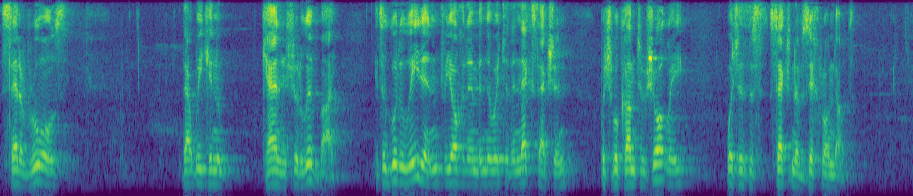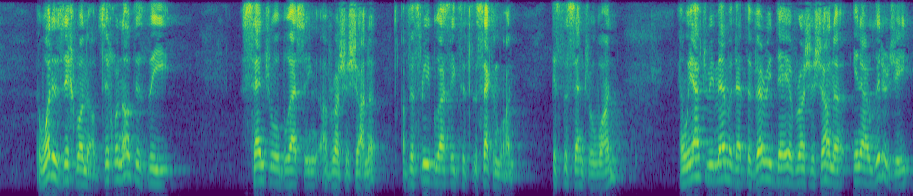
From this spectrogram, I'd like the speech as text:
set of rules that we can, can and should live by. It's a good lead-in for Yochanan ben Nuri to the next section, which we'll come to shortly, which is the section of Zichronot. Now, what is Zichronot? Zichronot is the central blessing of Rosh Hashanah. Of the three blessings, it's the second one. It's the central one. And we have to remember that the very day of Rosh Hashanah in our liturgy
